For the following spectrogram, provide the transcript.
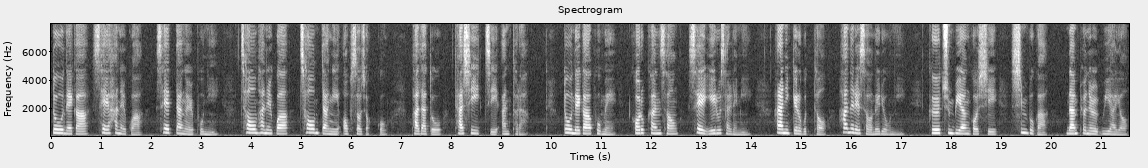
또 내가 새 하늘과 새 땅을 보니 처음 하늘과 처음 땅이 없어졌고 바다도 다시 있지 않더라. 또 내가 봄에 거룩한 성 새 예루살렘이 하나님께로부터 하늘에서 내려오니 그 준비한 것이 신부가 남편을 위하여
